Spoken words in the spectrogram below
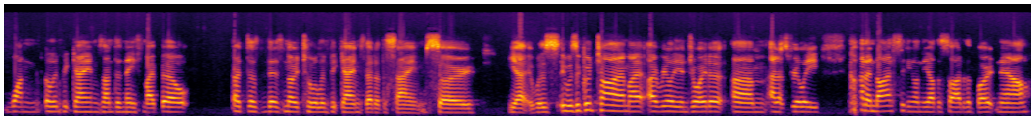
one Olympic Games underneath my belt. Does, there's no two Olympic Games that are the same. So, yeah, it was it was a good time. I, I really enjoyed it, um, and it's really kind of nice sitting on the other side of the boat now.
